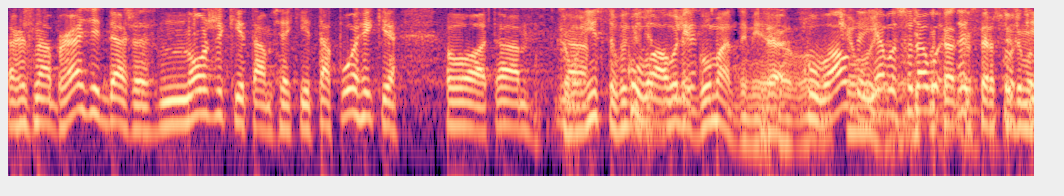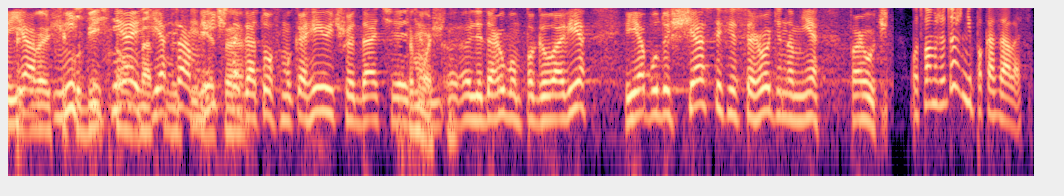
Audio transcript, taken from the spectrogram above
разнообразить даже ножики, там всякие топорики. Вот, а, Коммунисты а, выглядят кувалды. более гуманными. Да, э, кувалды, чем вы. я бы с Депутат удовольствием... Государственной Думы, Слушайте, я призывающий не к убийствам в стесняюсь, я нашем сам эфире, лично это- готов Макаревичу дать этим мощно. э, ледорубам по голове, и я буду счастлив, если Родина мне поручит. Вот вам же тоже не показалось?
